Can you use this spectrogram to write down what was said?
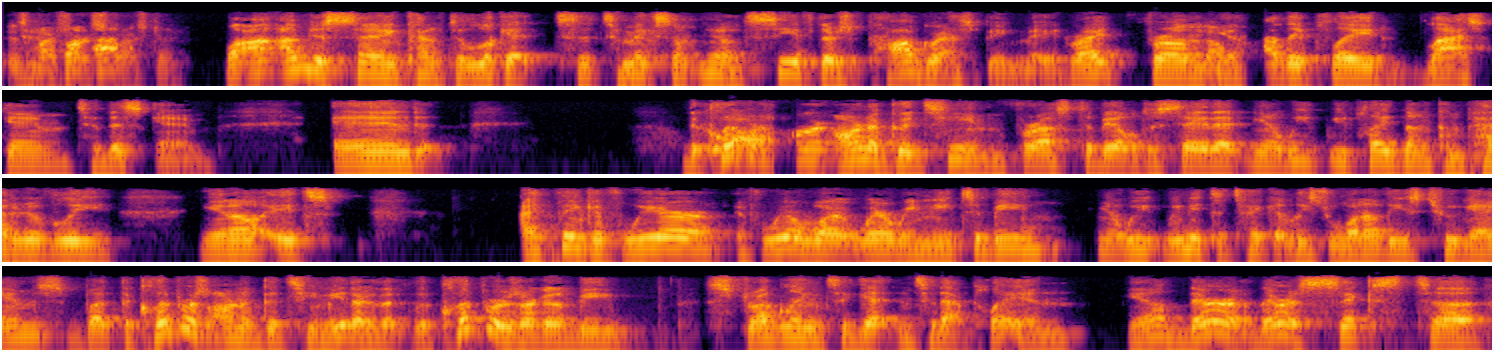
Is my first well, I, question. Well, I, am just saying, kind of to look at to, to make some, you know, to see if there's progress being made, right, from no. you know, how they played last game to this game, and the Clippers well, aren't, aren't a good team for us to be able to say that you know we we played them competitively. You know, it's I think if we're if we're where, where we need to be, you know, we, we need to take at least one of these two games. But the Clippers aren't a good team either. The, the Clippers are going to be struggling to get into that play, and you know they're they're a sixth to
